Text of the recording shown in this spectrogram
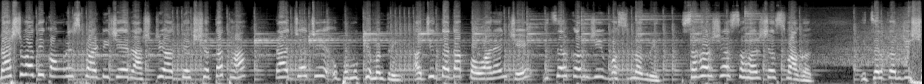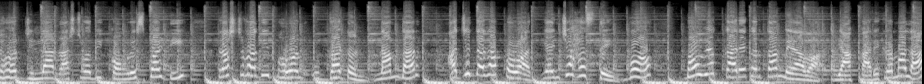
राष्ट्रवादी काँग्रेस पार्टीचे राष्ट्रीय अध्यक्ष तथा राज्याचे उपमुख्यमंत्री अजितदादा पवार यांचे इचलकरंजी वसनगरीत सहर्ष सहर्ष स्वागत. इचलकरंजी शहर जिल्हा राष्ट्रवादी काँग्रेस पार्टी राष्ट्रवादी भवन उद्घाटन नामदार अजितदादा पवार यांच्या हस्ते व भव्य कार्यकर्ता मेळावा. या कार्यक्रमाला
